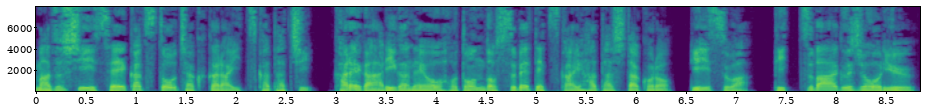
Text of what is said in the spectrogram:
貧しい生活到着から5日経ち、彼が有り金をほとんどすべて使い果たした頃、リースは、ピッツバーグ上流、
